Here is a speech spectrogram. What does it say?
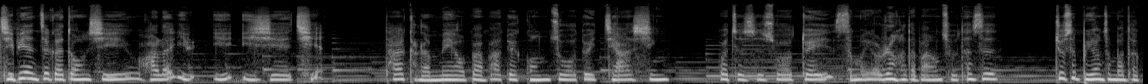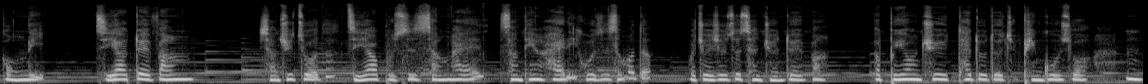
即便这个东西花了一一一些钱，他可能没有办法对工作、对加薪，或者是说对什么有任何的帮助，但是。就是不用这么的功利，只要对方想去做的，只要不是伤害、伤天害理或者什么的，我觉得就是成全对方，而不用去太多的去评估说，嗯，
